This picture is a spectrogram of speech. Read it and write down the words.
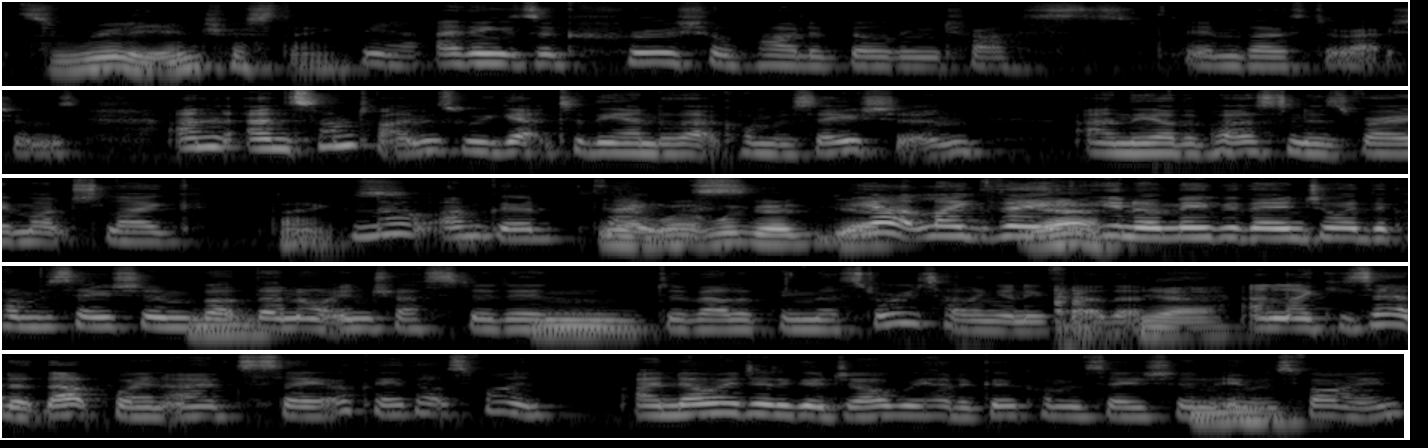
It's really interesting. Yeah, I think it's a crucial part of building trust in both directions. And and sometimes we get to the end of that conversation and the other person is very much like, Thanks. "No, I'm good. Yeah, we're, we're good. Yeah. Yeah. like they, Yeah. you know, maybe they enjoyed the conversation, but Mm. they're not interested in Mm. developing their storytelling any further. Yeah. And like you said, at that point, I have to say, okay, that's fine. I know I did a good job. We had a good conversation. It Mm. was fine.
